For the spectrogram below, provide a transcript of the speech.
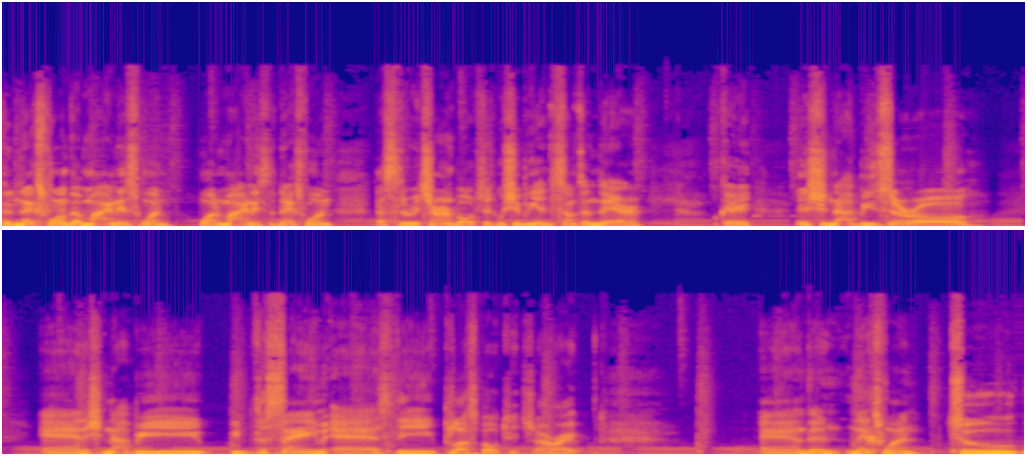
The next one, the minus one, one minus, the next one, that's the return voltage. We should be getting something there. Okay, it should not be zero, and it should not be the same as the plus voltage, all right? And then next one, two,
